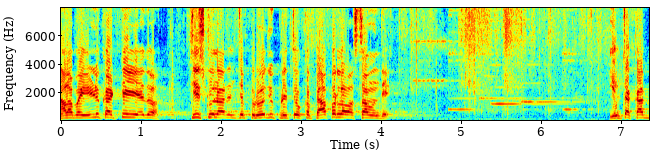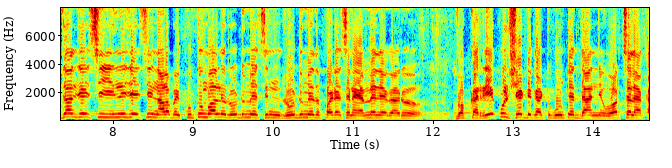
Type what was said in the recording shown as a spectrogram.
నలభై ఇళ్ళు కట్టి ఏదో తీసుకున్నారని చెప్పి రోజు ప్రతి ఒక్క పేపర్లో వస్తూ ఉంది. ఇంత కబ్జాలు చేసి ఇన్ని చేసి నలభై కుటుంబాలను రోడ్డు మీద రోడ్డు మీద పడేసిన ఎమ్మెల్యే గారు ఒక్క రేకుల షెడ్ కట్టుకుంటే దాన్ని ఓర్చలేక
